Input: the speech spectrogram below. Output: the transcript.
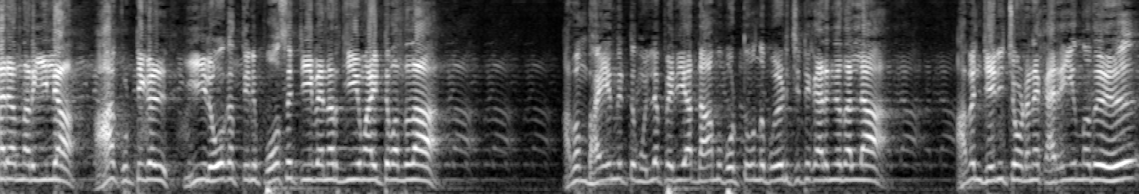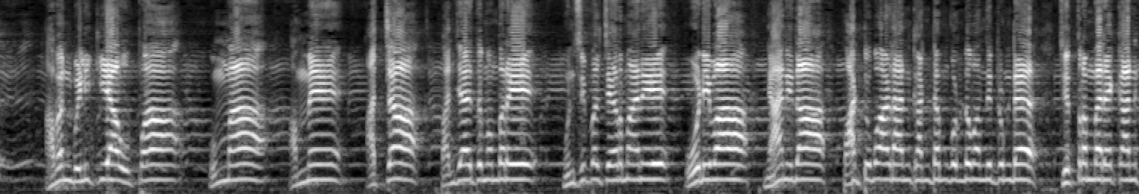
ആരെന്നറിയില്ല. ആ കുട്ടികൾ ഈ ലോകത്തിന് പോസിറ്റീവ് എനർജിയുമായിട്ട് വന്നതാ. അവൻ ഭയന്നിട്ട് മുല്ലപ്പെരിയാർ ഡാം പൊട്ടുമെന്ന് പേടിച്ചിട്ട് കരഞ്ഞതല്ല. അവൻ ജനിച്ച ഉടനെ കരയുന്നത് അവൻ വിളിക്കുക ഉപ്പ ഉമ്മ അമ്മേ അച്ഛ പഞ്ചായത്ത് മെമ്പറെ മുനിസിപ്പൽ ചെയർമാനെ ഓടിവാ ഞാനിതാ പാട്ടുപാടാൻ കണ്ഠം കൊണ്ടുവന്നിട്ടുണ്ട്. ചിത്രം വരക്കാൻ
